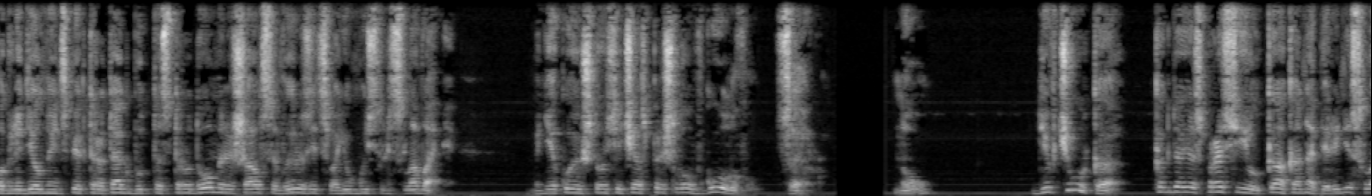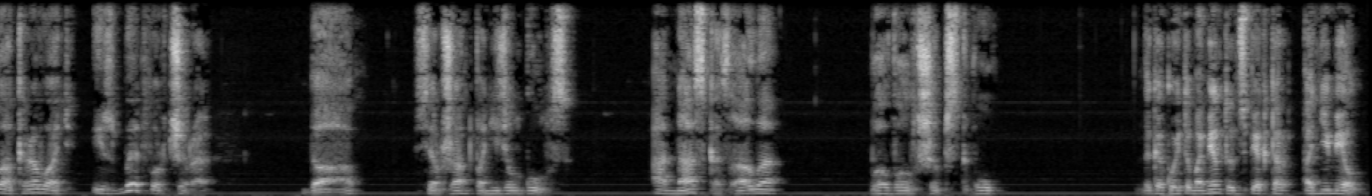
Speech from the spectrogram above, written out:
поглядел на инспектора так, будто с трудом решался выразить свою мысль словами. «Мне кое-что сейчас пришло в голову, сэр». «Ну?» «Девчурка, когда я спросил, как она перенесла кровать из Бетфордшира...» «Да», — сержант понизил голос. «Она сказала по волшебству». На какой-то момент инспектор онемел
